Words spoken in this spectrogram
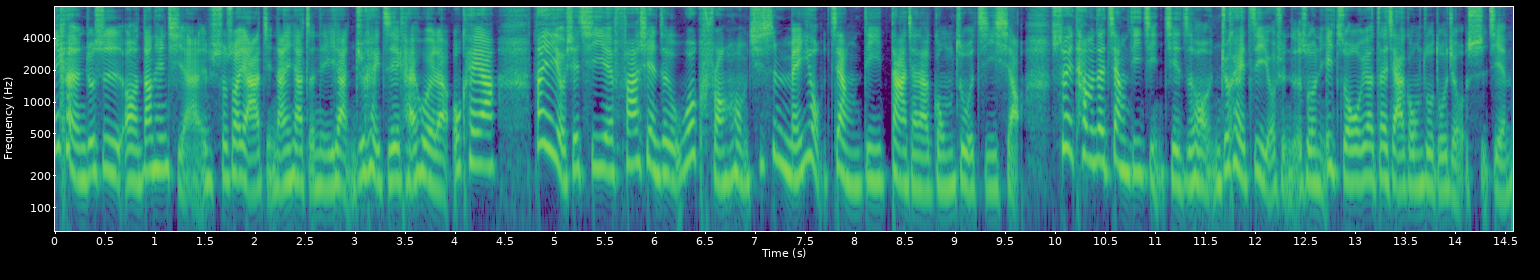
你可能就是哦，当天起来刷刷牙，简单一下整理一下，你就可以直接开会了，OK 啊。但也有些企业发现这个 work from home。其实没有降低大家的工作绩效，所以他们在降低警戒之后，你就可以自己有选择，说你一周要在家工作多久的时间，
